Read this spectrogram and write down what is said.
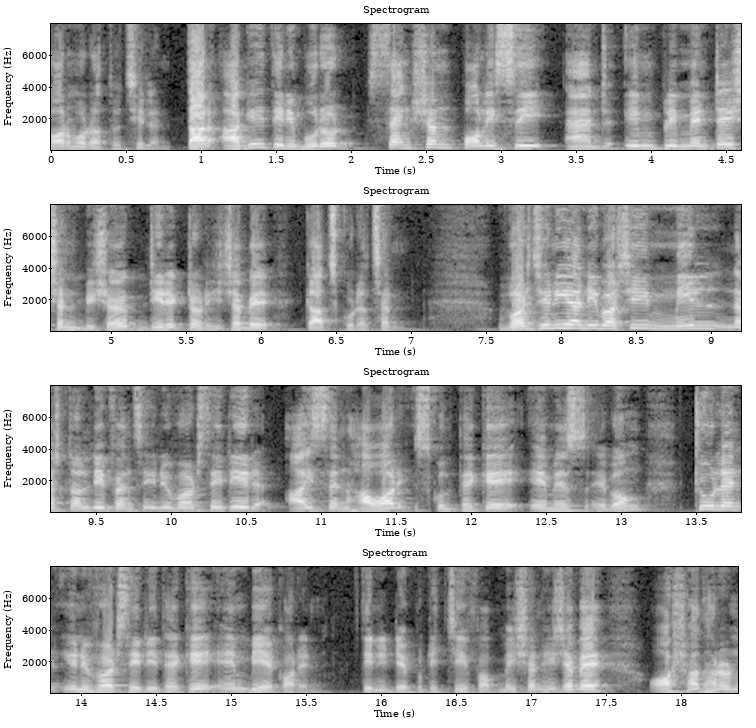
কর্মরত ছিলেন। তার আগে তিনি ব্যুরোর স্যাংশন পলিসি অ্যান্ড ইমপ্লিমেন্টেশন বিষয়ক ডিরেক্টর হিসেবে কাজ করেছেন। ভার্জিনিয়া নিবাসী মিল ন্যাশনাল ডিফেন্স ইউনিভার্সিটির আইসেন হাওয়ার স্কুল থেকে এমএস এবং টুলেন ইউনিভার্সিটি থেকে এমবিএ করেন। তিনি ডেপুটি চিফ অব মিশন হিসেবে অসাধারণ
